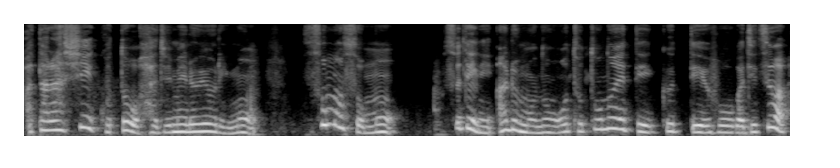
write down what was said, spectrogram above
新しいことを始めるよりも、そもそもすでにあるものを整えていくっていう方が実は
